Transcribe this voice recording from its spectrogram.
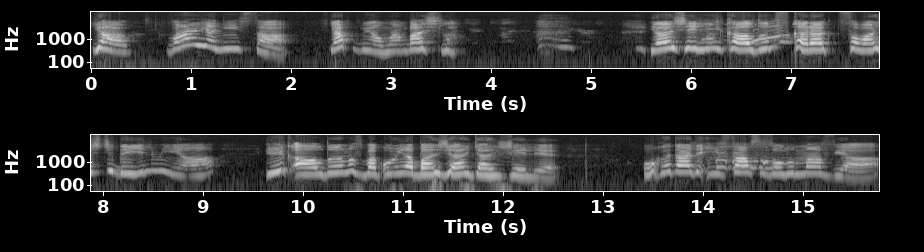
Ya var ya Nisa. Yapmıyorum lan başla. Ya şey ilk aldığımız karakter savaşçı değil mi ya? İlk aldığımız bak oyuna başlarken Shelly. O kadar da insafsız olunmaz ya.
